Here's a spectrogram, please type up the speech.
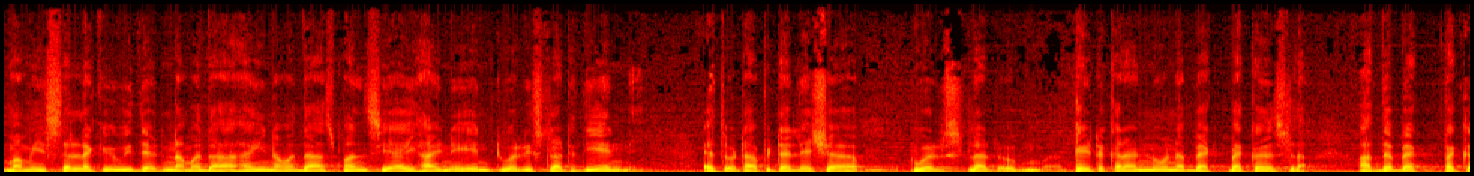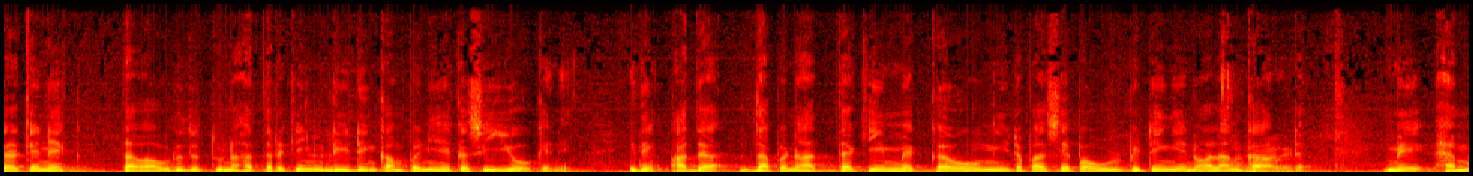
මම ඉස්සල්ලකිව විදියට නමදාහයි නවදස් පන්සියයි හයිනයෙන් ටුවරිස්ලට තියෙන්නේ. එතොට අපිට ලෙෂ ටුවර්ස්ලට කේට කරන්න ඕන බැක් බැකර්ස්ලා. අද බැක් පැක කෙනෙක් තව අවුරුදු තුන හතරකින් ලීඩිං කම්පනියක සීයෝ කෙනෙක්. ඉතින් අද දපන අත්දැකීම් එක්ක ඔවුන් ඊට පස්සේ පවුල් පිටිං එනවා ලංකාවට. මේ හැම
